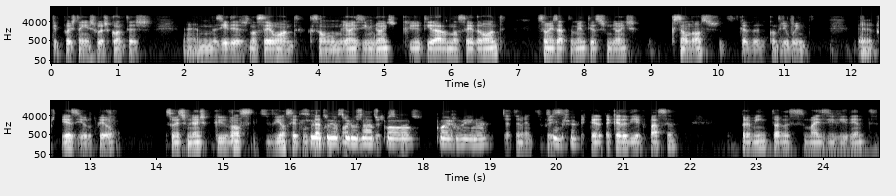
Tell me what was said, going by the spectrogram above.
que depois têm as suas contas uh, nas ilhas não sei onde, que são milhões e milhões que tiraram não sei de onde, são exatamente esses milhões que são nossos, cada contribuinte uh, português e europeu, são esses milhões que vão, deviam ser colocados. Sim, podiam ser usados para o, para o RBI, não é? Exatamente. Por isso, a cada, a cada dia que passa, para mim, torna-se mais evidente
